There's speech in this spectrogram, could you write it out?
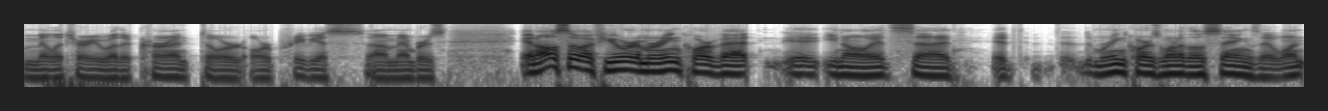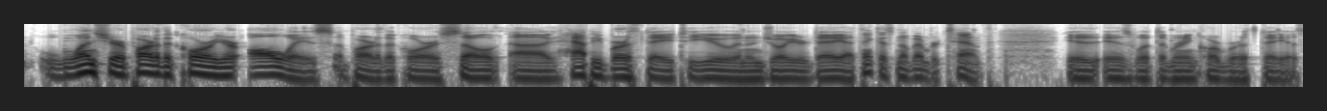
military, whether current or, or previous uh, members. And also, if you were a Marine Corps vet, it, you know, it's uh, it, the Marine Corps is one of those things that one, once you're a part of the Corps, you're always a part of the Corps. So uh, happy birthday to you and enjoy your day. I think it's November 10th is, is what the Marine Corps birthday is.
